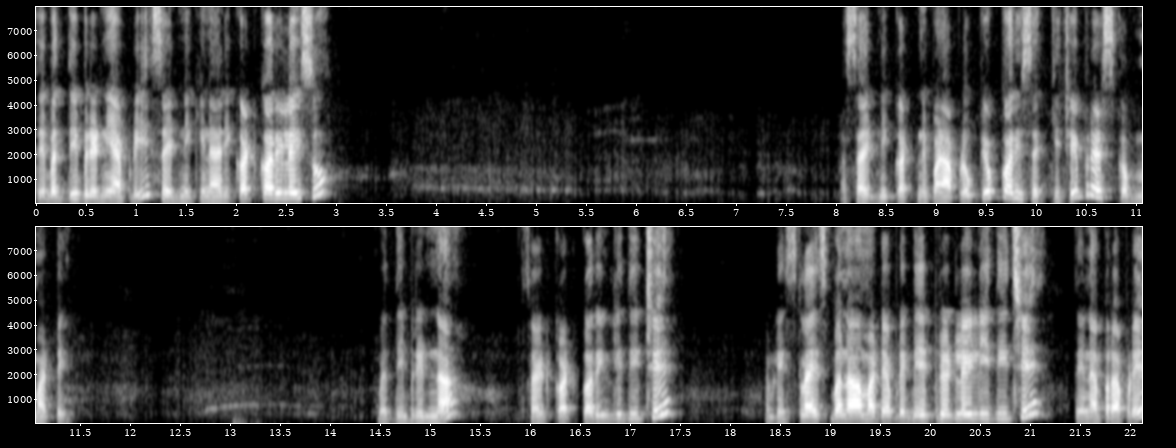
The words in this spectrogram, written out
તે બધી બ્રેડની આપણી સાઈડની કિનારી કટ કરી લઈશું. આ સાઈડની કટને પણ આપણે ઉપયોગ કરી શકીએ છીએ બ્રેડ સ્કબ માટે. બધી બ્રેડના સાઈડ કટ કરી લીધી છે. આપણે સ્લાઈસ બનાવવા માટે આપણે બે બ્રેડ લઈ લીધી છે. તેના પર આપણે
